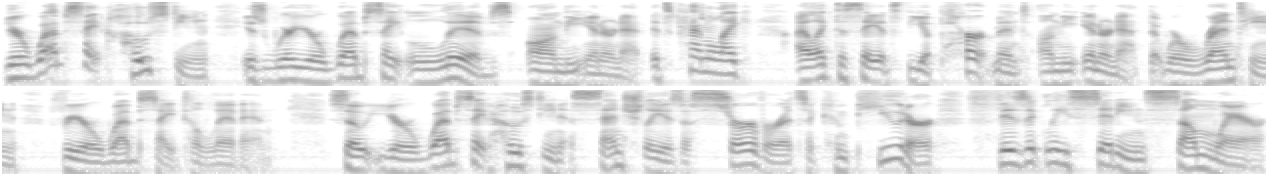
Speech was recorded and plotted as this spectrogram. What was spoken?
Your website hosting is where your website lives on the internet. It's kind of like, I like to say, it's the apartment on the internet that we're renting for your website to live in. So, your website hosting essentially is a server, it's a computer physically sitting somewhere,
